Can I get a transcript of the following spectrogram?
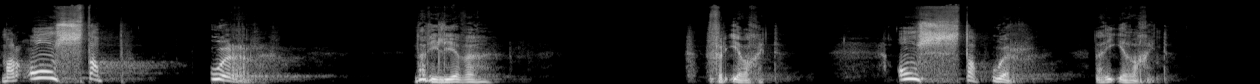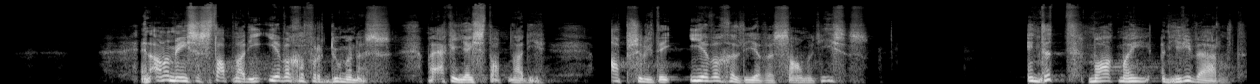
Maar ons stap oor na die lewe vir ewigheid. Ons stap oor na die ewigheid. En ander mense stap na die ewige verdoemenis, maar ek en jy stap na die absolute ewige lewe saam met Jesus. En dit maak my in hierdie wêreld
